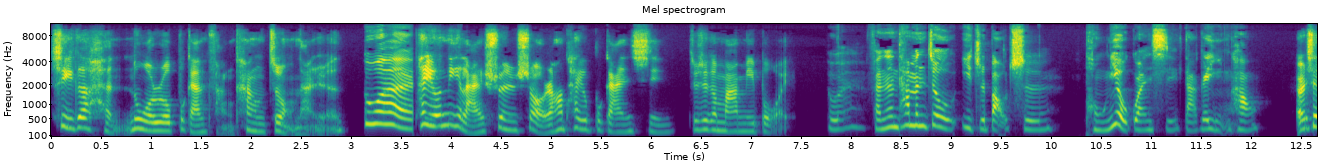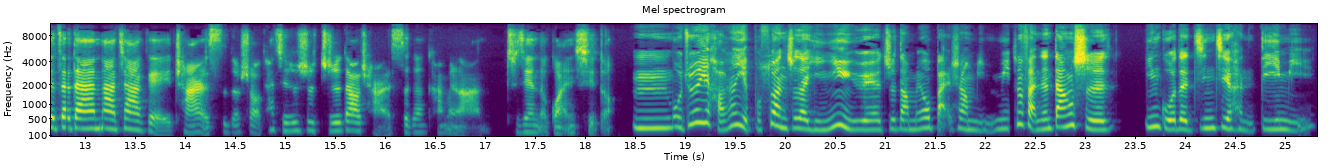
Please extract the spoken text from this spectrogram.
是一个很懦弱、不敢反抗这种男人。对他又逆来顺受，然后他又不甘心，就是个妈咪 boy。对，反正他们就一直保持朋友关系，打个引号。而且在戴安娜嫁给查尔斯的时候，她其实是知道查尔斯跟卡梅拉之间的关系的。嗯，我觉得也好像也不算知道，隐隐约约知道，没有摆上明面。就反正当时英国的经济很低迷，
